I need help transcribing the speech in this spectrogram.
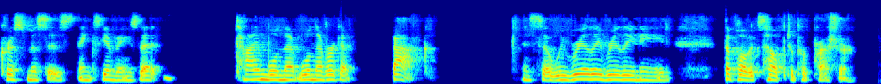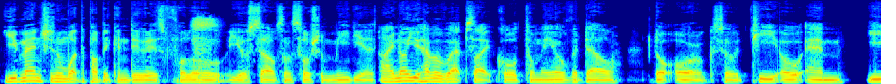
Christmases, Thanksgivings that time will ne- will never get back. And so we really, really need the public's help to put pressure. You mentioned what the public can do is follow yourselves on social media. I know you have a website called tomeuvadell.org. So T O M E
